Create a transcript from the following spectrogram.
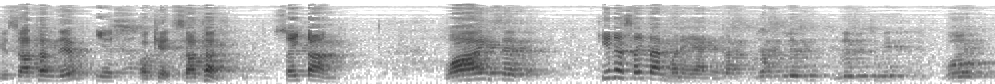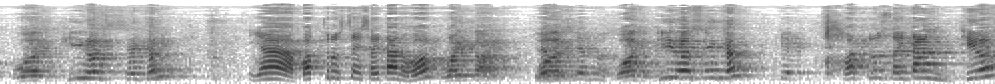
Is Satan there? Yes Okay, Satan. शैतान Why he said that? किन शैतान भने यहाँनिर Just, just listen, listen to me. Well, was Peter Satan? यहाँ पत्रुस चाहिँ शैतान हो Right down. Was, Listen, listen. was Peter Satan? के पत्रुस शैतान थियो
